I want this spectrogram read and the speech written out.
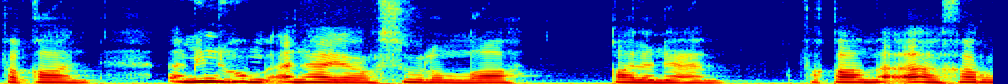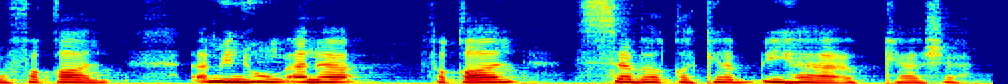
فقال أمنهم أنا يا رسول الله؟ قال نعم. فقام آخر فقال أمنهم أنا؟ فقال سبقك بها عكاشة.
